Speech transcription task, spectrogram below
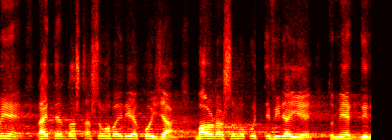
মেয়ে রাইতের দশটার সময় বাইরিয়া কই যান? বারোটার সময় করতে ফিরাইয়ে তুমি একদিন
